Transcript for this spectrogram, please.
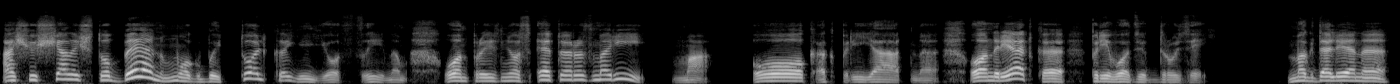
ощущалось, что Бен мог быть только ее сыном. Он произнес «Это Розмари, ма». О, как приятно! Он редко приводит друзей. Магдалена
